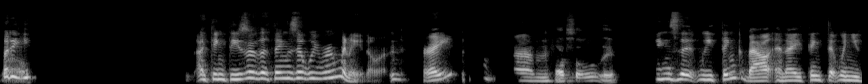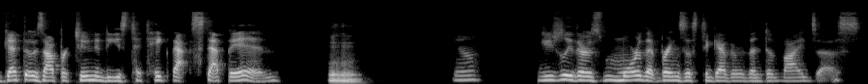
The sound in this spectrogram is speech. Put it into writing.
but wow. it, i think these are the things that we ruminate on right um absolutely things that we think about and i think that when you get those opportunities to take that step in mm-hmm. you know usually there's more that brings us together than divides us.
